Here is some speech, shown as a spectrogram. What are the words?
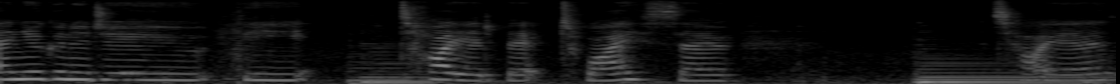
Then you're going to do the tired bit twice, so tired.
